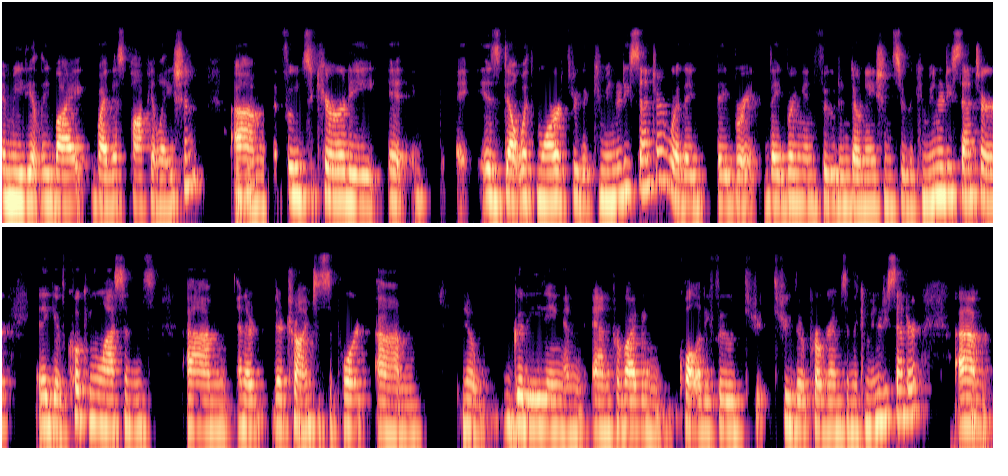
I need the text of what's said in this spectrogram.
immediately by by this population. Um, the food security it, it is dealt with more through the community center where they they bring they bring in food and donations through the community center. They give cooking lessons um, and they're they're trying to support um, you know, good eating and, and providing quality food through, through their programs in the community center. Um,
